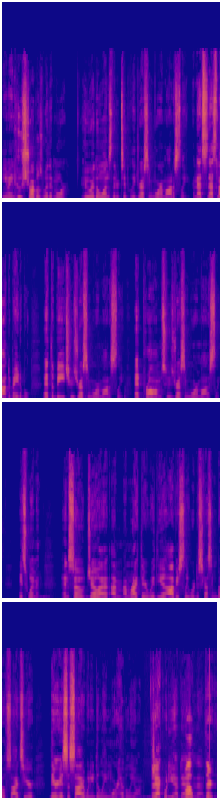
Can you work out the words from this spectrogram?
you know, mean who struggles with it more? Who are the ones that are typically dressing more immodestly and that's that's not debatable. At the beach who's dressing more immodestly at proms who's dressing more immodestly it's women and so, Joe, I, am I'm, I'm right there with you. Obviously, we're discussing both sides here. There is a side we need to lean more heavily on. Jack, what do you have to well, add to that? There,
